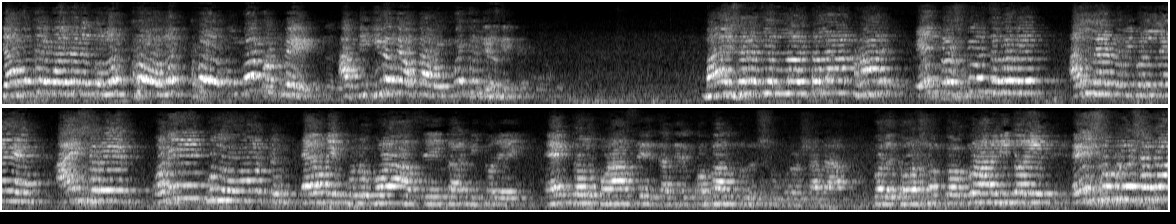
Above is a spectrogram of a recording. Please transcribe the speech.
কিয়ামতের ময়দানে তো লক্ষ লক্ষ উম্মত উঠবে। আপনি কীভাবে আপনার উম্মতের কাছে মা আয়েশা রাদিয়াল্লাহু তাআলা আনহার এই প্রশ্নের জবাবে আল্লাহ নবী বললেন, আয়েশারে, অনেকগুলো উট অনেকগুলো আছে তার ভিতরে। একদল ঘোড়া আছে যাদের কপালগুলো শুভ্র সাদা। বলে তো অসংখ্য ঘোড়ার ভিতরে এই শুভ্র সাদা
